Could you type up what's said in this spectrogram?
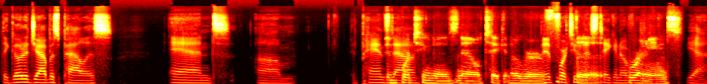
they go to Jabba's palace, and um, it pans Bib down. Fortuna is now taken over. Bib Fortuna is taken over. reins, Yeah.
